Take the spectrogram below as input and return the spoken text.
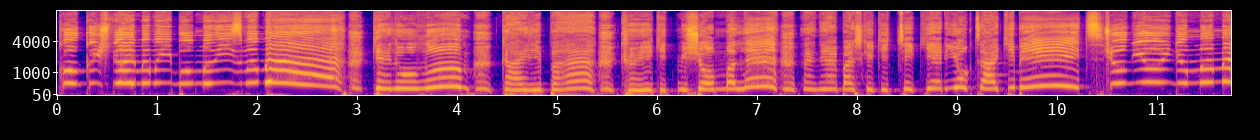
Korkunç Noel Baba'yı bulmalıyız baba. Gel oğlum. Galiba köye gitmiş olmalı. Hani başka gidecek yer yok takip et. Çok yoruldum baba.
